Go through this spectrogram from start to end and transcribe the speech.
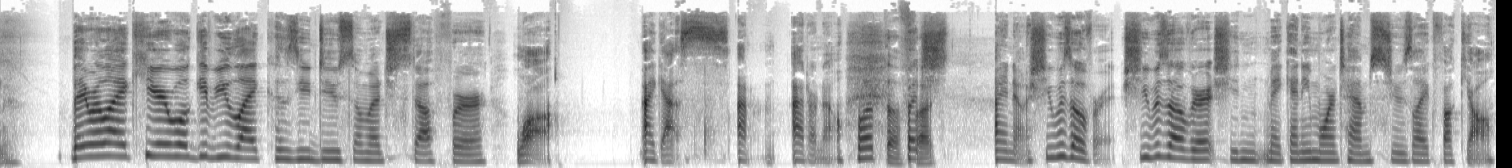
mean? they were like here we'll give you like because you do so much stuff for law i guess i don't i don't know What the but fuck? sh- I know she was over it. She was over it. She didn't make any more attempts. She was like, "Fuck y'all."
